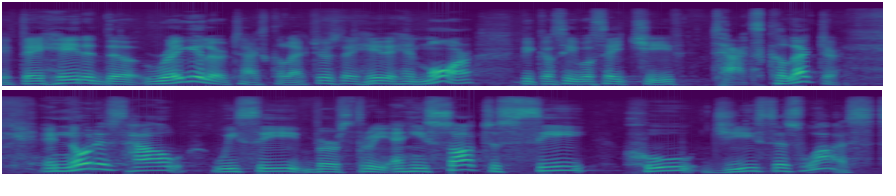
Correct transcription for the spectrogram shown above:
if they hated the regular tax collectors, they hated him more because he was a chief tax collector. And notice how we see verse 3 and he sought to see who Jesus was,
